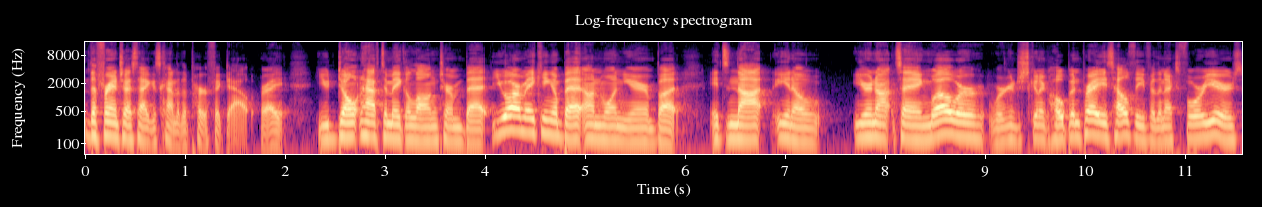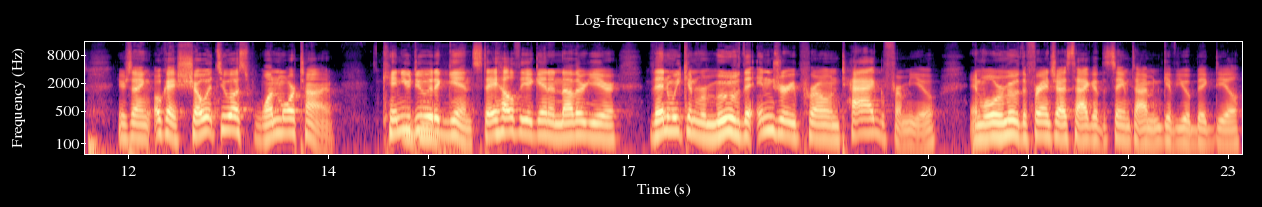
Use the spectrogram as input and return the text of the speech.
the franchise tag is kind of the perfect out, right? You don't have to make a long term bet. You are making a bet on one year, but it's not, you know, you're not saying, well, we're we're just gonna hope and pray he's healthy for the next four years. You're saying, okay, show it to us one more time. Can you do it mm-hmm. again? Stay healthy again another year. Then we can remove the injury prone tag from you, and we'll remove the franchise tag at the same time and give you a big deal.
